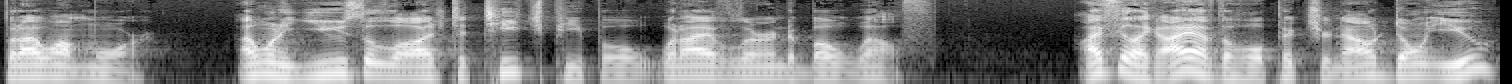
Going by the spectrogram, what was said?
But I want more. I want to use the lodge to teach people what I have learned about wealth. I feel like I have the whole picture now, don't you?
